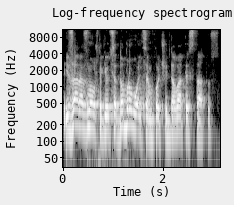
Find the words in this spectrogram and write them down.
І зараз знову ж таки, оце добровольцям хочуть давати статус.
